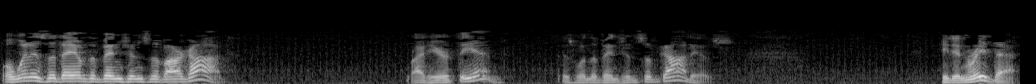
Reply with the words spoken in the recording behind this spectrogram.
Well, when is the day of the vengeance of our God? Right here at the end is when the vengeance of God is. He didn't read that.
